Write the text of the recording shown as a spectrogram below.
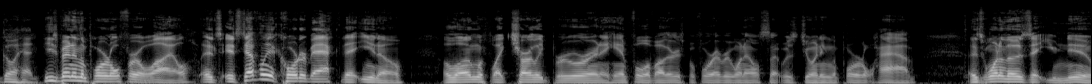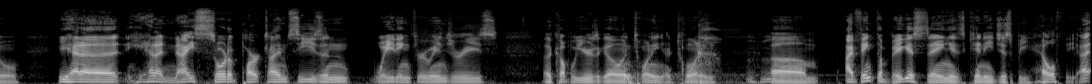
Go ahead. He's been in the portal for a while. It's it's definitely a quarterback that you know, along with like Charlie Brewer and a handful of others before everyone else that was joining the portal have, is one of those that you knew. He had a he had a nice sort of part time season, wading through injuries a couple years ago in twenty or 20 Um, I think the biggest thing is can he just be healthy? I,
